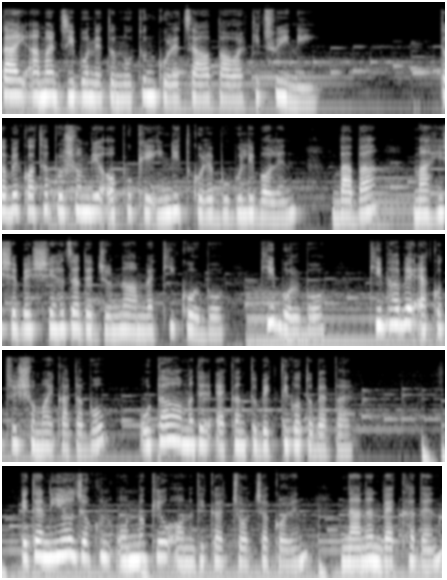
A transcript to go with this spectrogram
তাই আমার জীবনে তো নতুন করে চাওয়া পাওয়ার কিছুই নেই। তবে কথা প্রসঙ্গে অপুকে ইঙ্গিত করে বুবুলি বলেন, বাবা, মা হিসেবে শেহজাদের জন্য আমরা কি করব, কি বলব, কীভাবে একত্রে সময় কাটাবো, ওটাও আমাদের একান্ত ব্যক্তিগত ব্যাপার। এটা নিয়েও যখন অন্য কেউ অনধিকার চর্চা করেন, নানান ব্যাখ্যা দেন,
